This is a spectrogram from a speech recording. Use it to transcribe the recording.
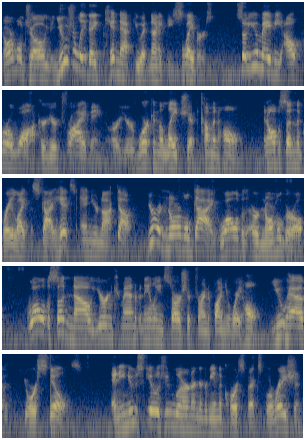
normal Joe. Usually they kidnap you at night, these slavers. So you may be out for a walk, or you're driving, or you're working the late shift, coming home, and all of a sudden the gray light in the sky hits and you're knocked out. You're a normal guy who all of a, or normal girl who all of a sudden now you're in command of an alien starship trying to find your way home. You have your skills. Any new skills you learn are going to be in the course of exploration.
